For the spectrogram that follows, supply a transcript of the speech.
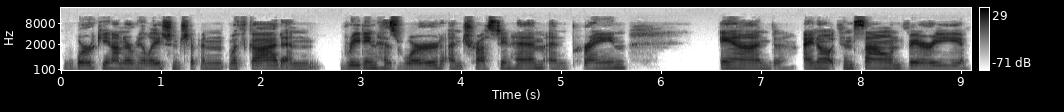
working on a relationship in, with God and reading his word and trusting him and praying. And I know it can sound very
